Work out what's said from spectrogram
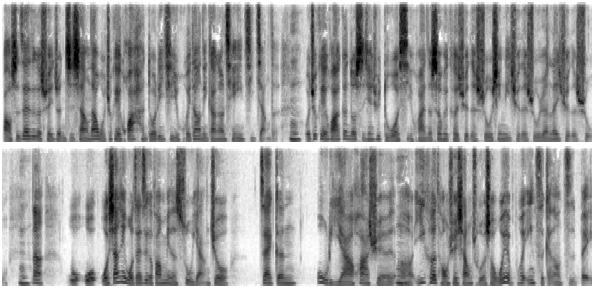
保持在这个水准之上，那我就可以花很多力气回到你刚刚前一集讲的，嗯，我就可以花更多时间去读我喜欢的社会科学的书、心理学的书、人类学的书，嗯，那我我我相信我在这个方面的素养，就在跟物理啊、化学、呃、医科同学相处的时候，我也不会因此感到自卑。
